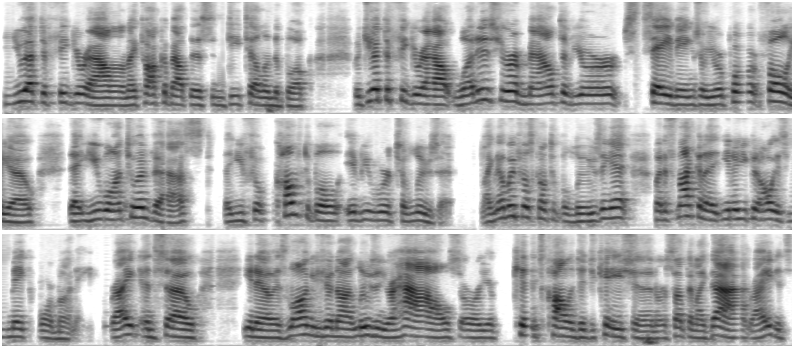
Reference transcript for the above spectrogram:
you have to figure out and i talk about this in detail in the book but you have to figure out what is your amount of your savings or your portfolio that you want to invest that you feel comfortable if you were to lose it like nobody feels comfortable losing it but it's not going to you know you can always make more money right? And so you know as long as you're not losing your house or your kids college education or something like that right? It's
